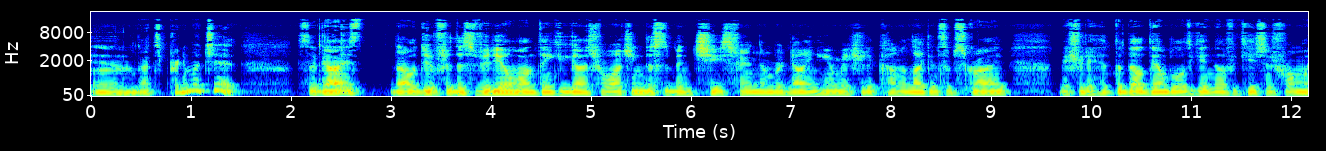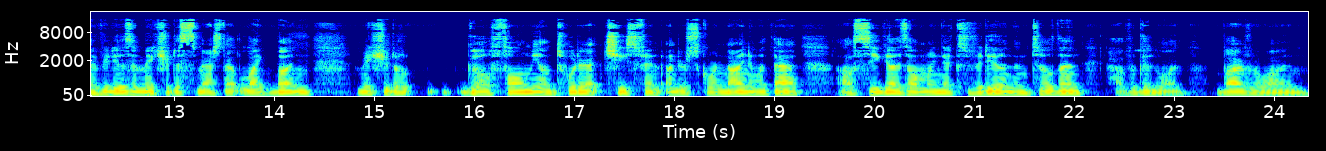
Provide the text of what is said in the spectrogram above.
And that's pretty much it. So guys, that will do it for this video. I want to thank you guys for watching. This has been Chase fan number 9 here. Make sure to comment, like, and subscribe. Make sure to hit the bell down below to get notifications for all my videos. And make sure to smash that like button. Make sure to go follow me on Twitter at ChaseFan underscore 9. And with that, I'll see you guys on my next video. And until then, have a good one. Bye, everyone.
